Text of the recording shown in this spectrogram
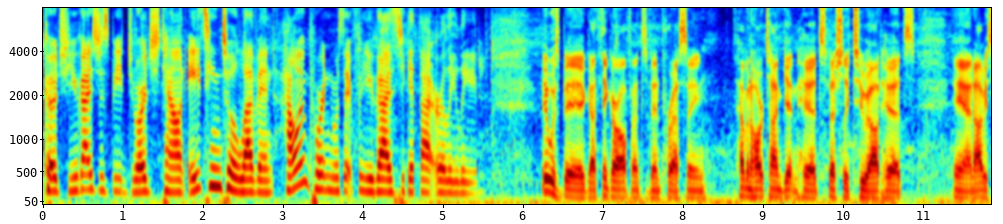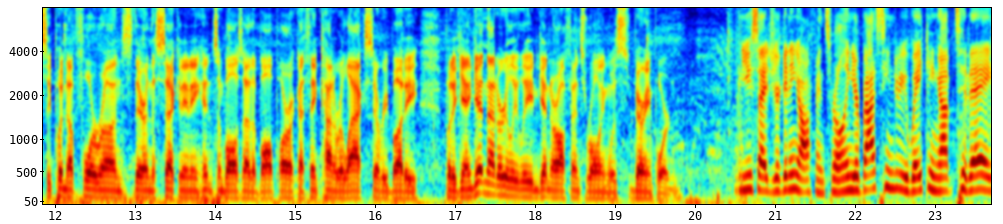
Coach, you guys just beat Georgetown 18 to 11. How important was it for you guys to get that early lead? It was big. I think our offense has been pressing, having a hard time getting hits, especially two out hits. And obviously, putting up four runs there in the second inning, hitting some balls out of the ballpark, I think kind of relaxed everybody. But again, getting that early lead and getting our offense rolling was very important. You said you're getting offense rolling. Your bats seem to be waking up today.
